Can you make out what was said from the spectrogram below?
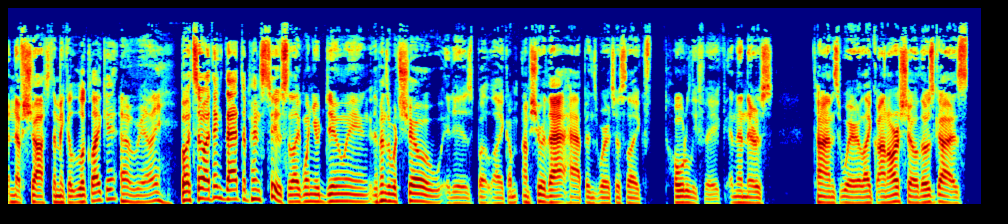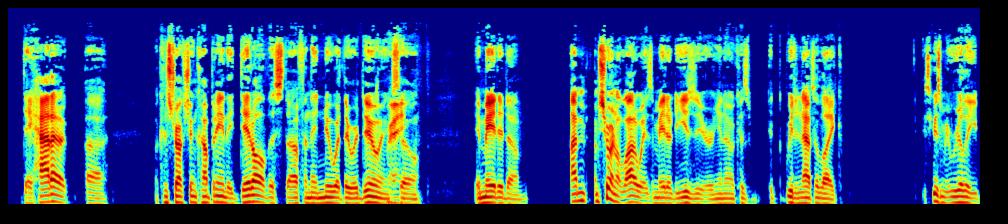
enough shots to make it look like it. Oh, really? But so I think that depends too. So like when you're doing, it depends on what show it is, but like I'm, I'm sure that happens where it's just like totally fake. And then there's times where like on our show, those guys they had a a, a construction company, they did all this stuff, and they knew what they were doing. Right. So it made it. Um, I'm I'm sure in a lot of ways it made it easier, you know, because we didn't have to like, excuse me, really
